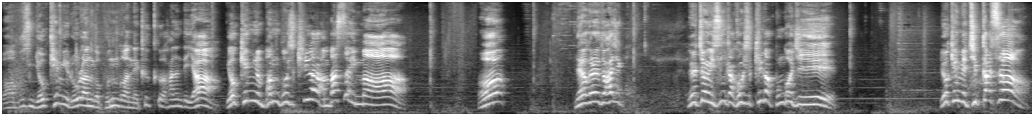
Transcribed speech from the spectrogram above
와 무슨 역캠이 롤하는 거 보는 거 같네 크크 하는데 야 역캠이면 방금 거기서 킬각 안 봤어 임마 어? 내가 그래도 아직 열정이 있으니까 거기서 킬각 본 거지 역캠이면 집 갔어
